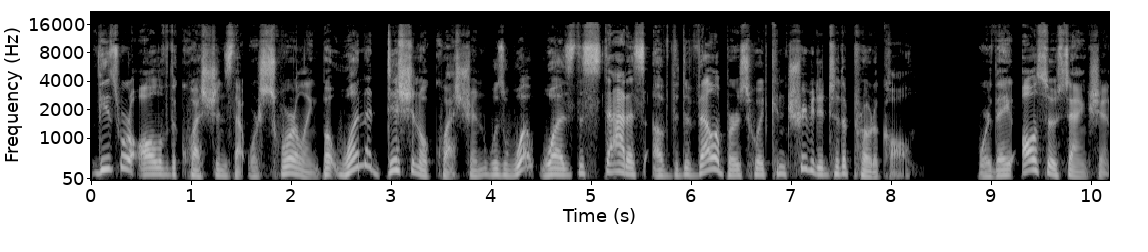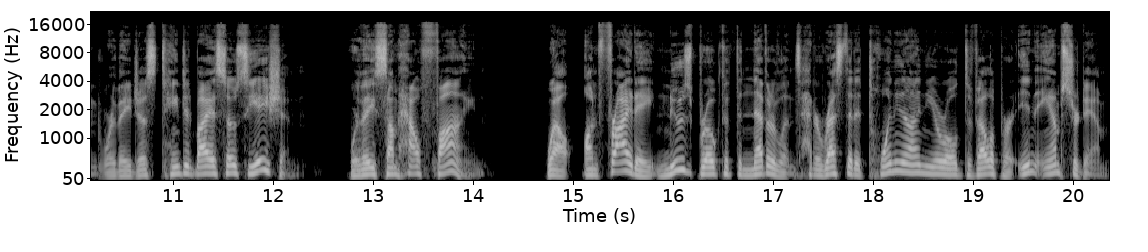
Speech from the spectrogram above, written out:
These were all of the questions that were swirling, but one additional question was what was the status of the developers who had contributed to the protocol? Were they also sanctioned? Were they just tainted by association? Were they somehow fine? Well, on Friday, news broke that the Netherlands had arrested a 29 year old developer in Amsterdam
